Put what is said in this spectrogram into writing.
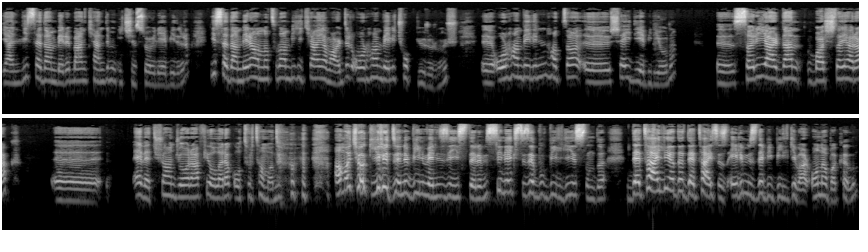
Yani liseden beri ben kendim için söyleyebilirim. Liseden beri anlatılan bir hikaye vardır. Orhan Veli çok yürürmüş. Ee, Orhan Veli'nin hatta e, şey diyebiliyorum. E, Sarıyer'den başlayarak e, Evet şu an coğrafi olarak oturtamadım. Ama çok yürüdüğünü bilmenizi isterim. Sinek size bu bilgiyi sundu. Detaylı ya da detaysız elimizde bir bilgi var ona bakalım.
